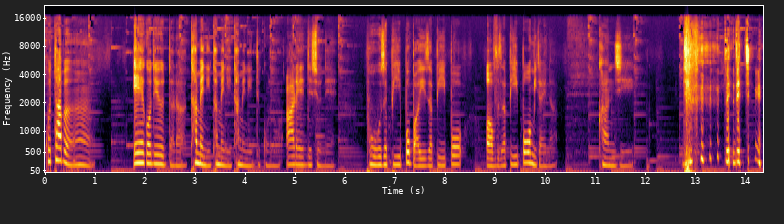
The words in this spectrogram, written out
これ多分、英語で言ったら、ためにためにためにってこの、あれですよね。for the people, by the people, of the people みたいな感じ。全然違う。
